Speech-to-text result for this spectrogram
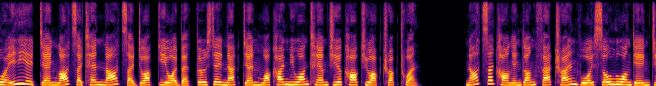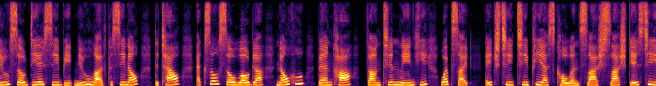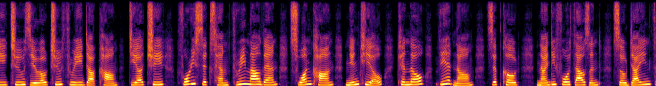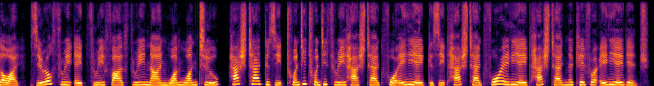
For88 dang lots I 10 knots. I doc geo I bet Thursday nak den wakai muon tam jia ka kuok truck twen. Not sai kong and gung fat. Try and voi so luong game. Do so dac beat new live casino, the tao, exo so lo da, no hu, ban ka, thong tin Lin he, website, https colon slash slash gazete2023.com, Dia Chi, 46 Hem 3 Mậu Thân, Xuân Khánh, Ninh Kiều, Kendo, Vietnam, zip code 94000, So Dien Thoi, 0383539112, Hashtag Gazette 2023 Hashtag 488 Gazette Hashtag 488 Hashtag Nakafer 88 inch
